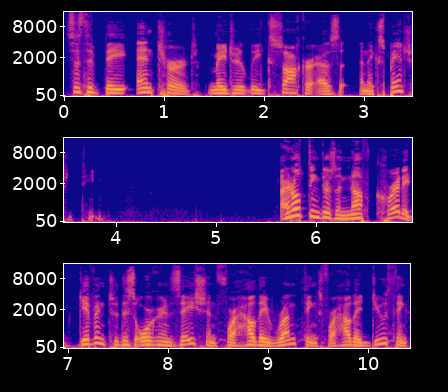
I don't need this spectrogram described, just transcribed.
since they entered Major League Soccer as an expansion team. I don't think there's enough credit given to this organization for how they run things, for how they do things,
